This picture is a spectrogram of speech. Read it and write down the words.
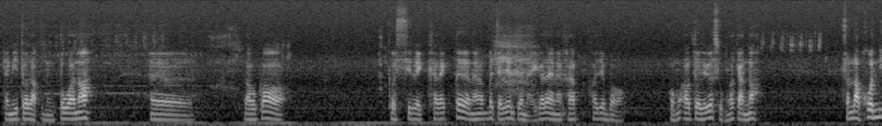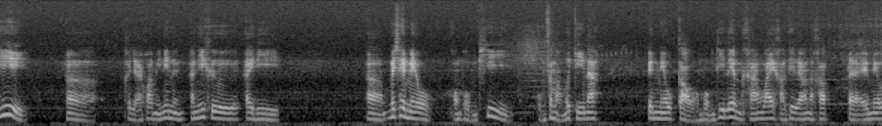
แต่มีตัวหลักหนึ่งตัวเนาะเออ เราก็กด select character นะครับ ว่าจะเล่นตัวไหนก็ได้นะครับเขาจะบอก ผมเอาตัวเลเวลสูงแล้วกันเนาะสำหรับคนที่ขยายความอีกนิดนึง อันนี้คือ ID อไม่ใช่เมลของผมที่ผมสมัครเมื่อกี้นะ เป็นเมลเก่าของผมที่เล่นค้างไว้คราวที่แล้วนะครับ แต่ไอเมล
